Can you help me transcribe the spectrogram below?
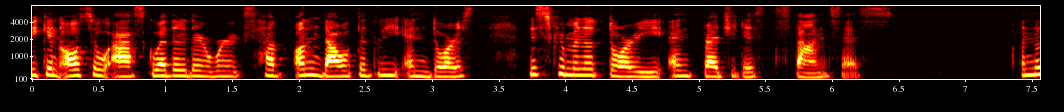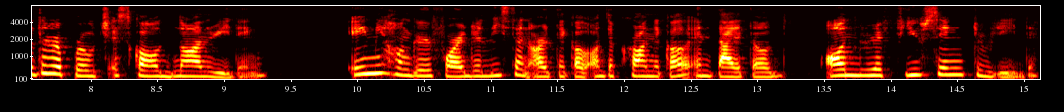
We can also ask whether their works have undoubtedly endorsed discriminatory and prejudiced stances. Another approach is called non reading. Amy Hungerford released an article on the Chronicle entitled On Refusing to Read.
